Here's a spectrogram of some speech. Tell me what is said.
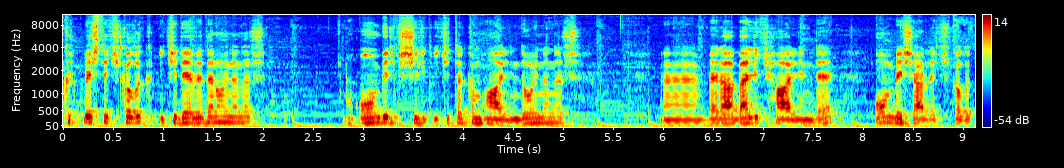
45 dakikalık iki devreden oynanır. 11 kişilik iki takım halinde oynanır. Ee, beraberlik halinde 15'er dakikalık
